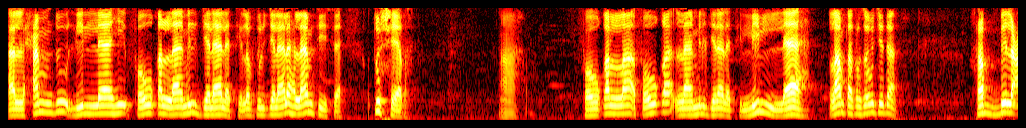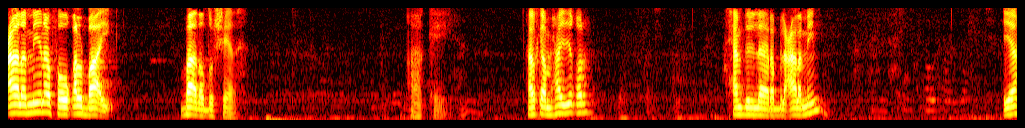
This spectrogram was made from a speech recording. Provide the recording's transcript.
Alxamdu lilaahi fowqa laami ljalaalati lafduljalaalaha laamtiisa dusheeda. Fowqa fowqa laami ljalaalati lilaah laamtaa kale soo ma jeedaan rabbi alcaalamiina fowqa albaa'i ba-da dusheeda. Okay halkaa maxaa idii qoran alxamdu lilahi rabbi alcaalamiin ya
